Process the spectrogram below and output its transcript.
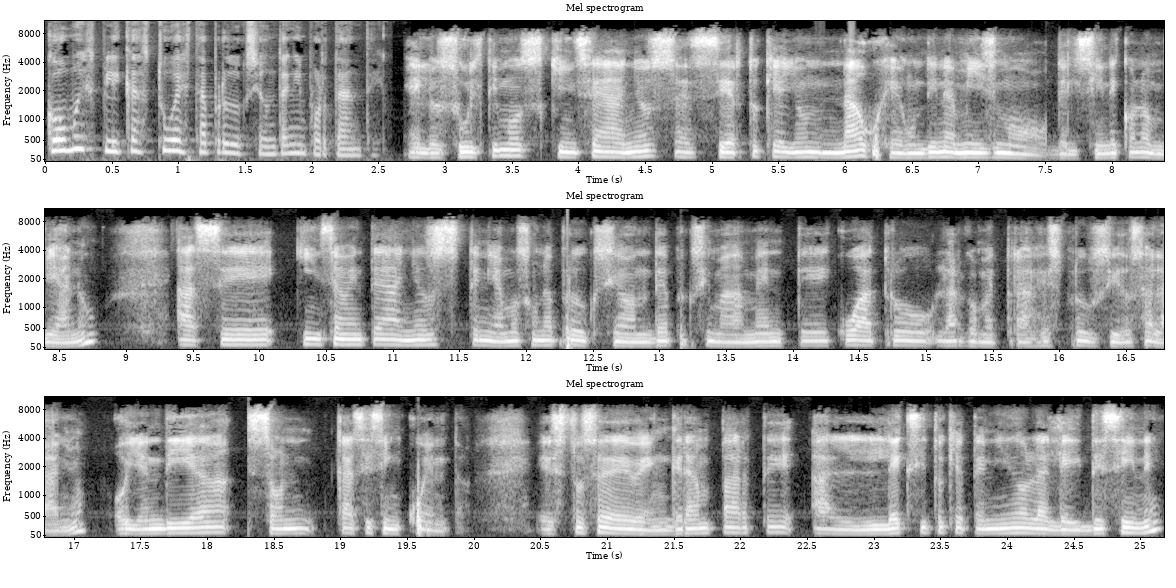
¿Cómo explicas tú esta producción tan importante? En los últimos 15 años es cierto que hay un auge, un dinamismo del cine colombiano. Hace 15 20 años teníamos una producción de aproximadamente cuatro largometrajes producidos al año. Hoy en día son casi 50. Esto se debe en gran parte al éxito que ha tenido la ley de cine,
